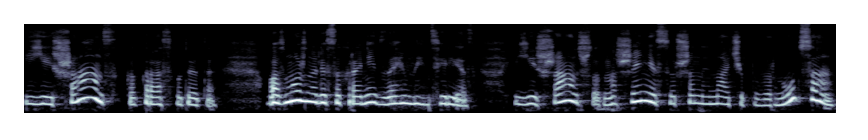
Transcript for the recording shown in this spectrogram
и есть шанс как раз вот это, возможно ли сохранить взаимный интерес. И есть шанс, что отношения совершенно иначе повернутся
